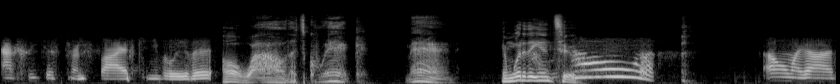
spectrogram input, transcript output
actually just turned five. Can you believe it? Oh wow, that's quick, man. And what are they into? Oh, oh my gosh,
